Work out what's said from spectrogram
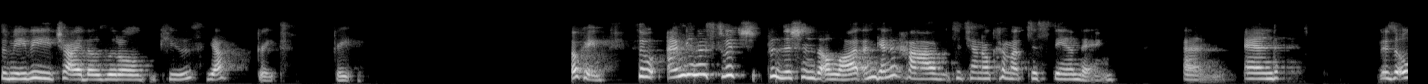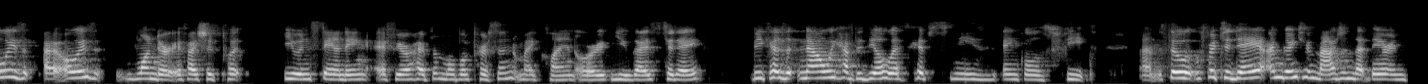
So maybe try those little cues. Yeah, great, great. Okay, so I'm gonna switch positions a lot. I'm gonna have Tatiana come up to standing. And, and there's always, I always wonder if I should put you in standing if you're a hypermobile person, my client or you guys today, because now we have to deal with hips, knees, ankles, feet. Um, so for today, I'm going to imagine that they're in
